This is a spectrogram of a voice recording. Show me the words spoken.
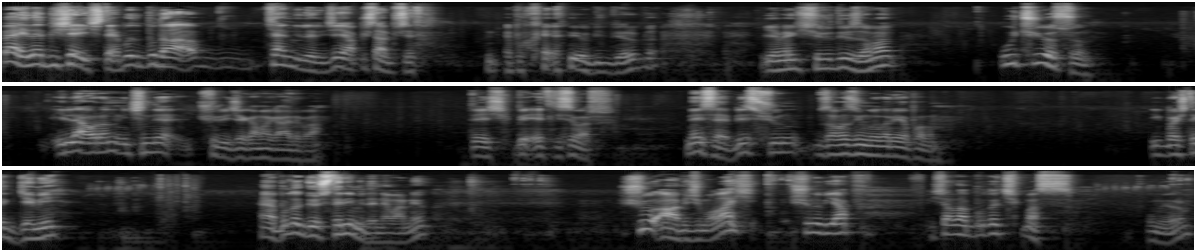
Böyle bir şey işte. Bu, bu da kendilerince yapmışlar bir şey. ne boka yarıyor bilmiyorum da. Yemek çürüdüğü zaman uçuyorsun. İlla oranın içinde çürüyecek ama galiba. Değişik bir etkisi var. Neyse biz şu zavazingoları yapalım. İlk başta gemi. Ha burada göstereyim mi de ne var ne yok. Şu abicim olay. Şunu bir yap. İnşallah burada çıkmaz. Umuyorum.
